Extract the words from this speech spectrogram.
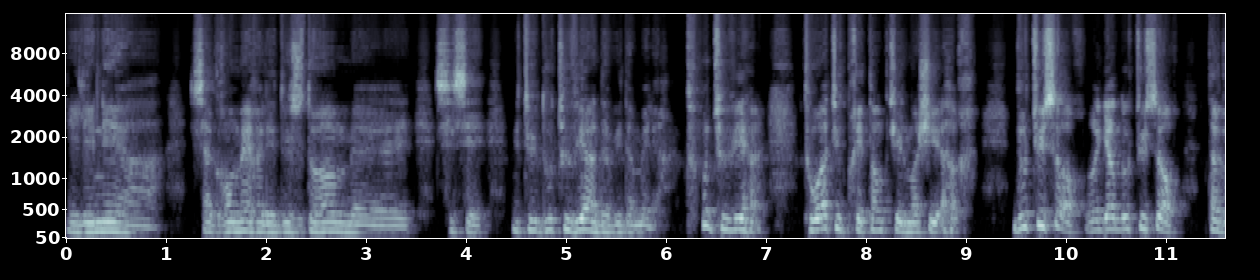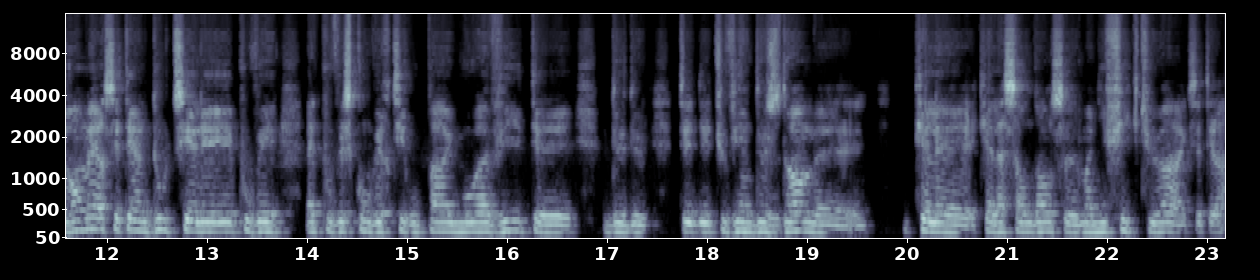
Il est né à sa grand-mère, elle est de Sdom. Euh, c'est, mais d'où tu viens, David Ameller? D'où tu viens? Toi, tu prétends que tu es le Mashiach. D'où tu sors? Regarde d'où tu sors ta grand-mère, c'était un doute si elle pouvait, elle pouvait se convertir ou pas, une Moabite, de, de, de, tu viens de Sdom, euh, quelle, quelle ascendance magnifique tu as, etc.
